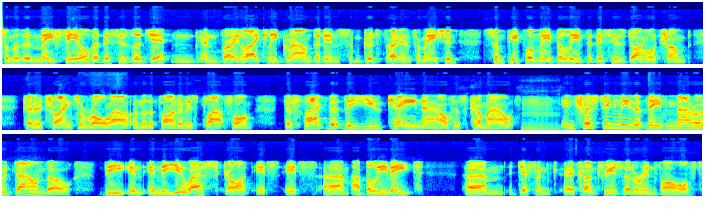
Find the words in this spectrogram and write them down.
some of them may feel that this is legit and, and very likely grounded in some good threat information. Some people may believe that this is Donald Trump kind of trying to roll out another part of his platform. The fact that the UK now has come out, hmm. interestingly, that they've narrowed down though the in in the US, Scott, it's it's um, I believe eight um, different uh, countries that are involved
